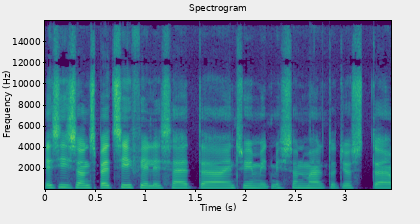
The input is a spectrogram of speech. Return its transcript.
ja siis on spetsiifilised äh, ensüümid, mis on mõeldud just äh,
